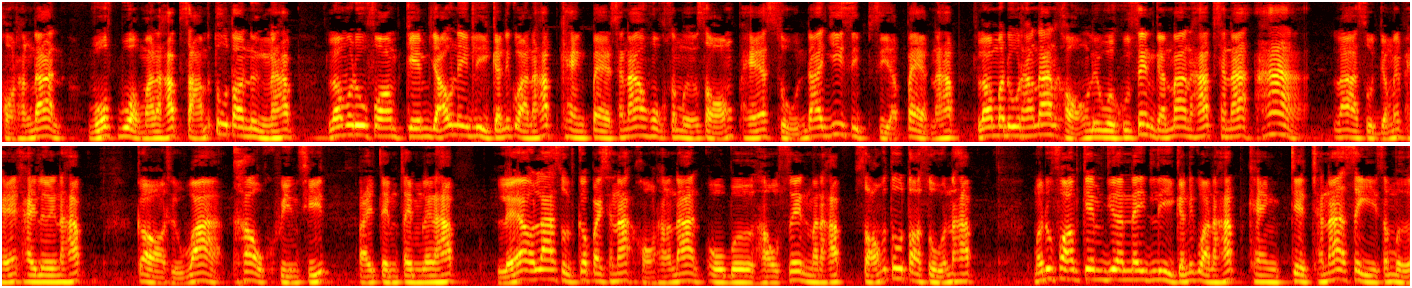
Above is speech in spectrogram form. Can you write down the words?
ของทางด้านวอฟบวกมานะครับ3ประตูต่อ1นะครับเรามาดูฟอร์มเกมเย้าในลีกกันดีกว่านะครับ แข่ง 8 ชนะ 6 เสมอ 2 แพ้ 0 ได้ 20 เสีย 8 นะครับ เรามาดูทางด้านของเลเวอร์คูเซนกันบ้างนะครับ ชนะ 5 ล่าสุดยังไม่แพ้ใครเลยนะครับ ก็ถือว่าเข้าควีนชีตไปเต็มๆเลยนะครับ แล้วล่าสุดก็ไปชนะของทางด้านโอเบอร์เฮาเซนมานะครับ 2 ประตูต่อ 0 นะครับ มาดูฟอร์มเกมเยือนในลีกกันดีกว่านะครับ แข่ง 7 ชนะ 4 เสมอ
